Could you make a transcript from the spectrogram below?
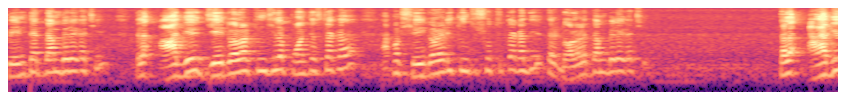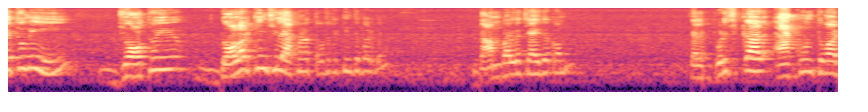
পেনটার দাম বেড়ে গেছে, তাহলে আগে যে ডলার কিনছিলে পঞ্চাশ টাকা, এখন সেই ডলারই কিনছো সত্তর টাকা দিয়ে, তাহলে ডলারের দাম বেড়ে গেছে। তাহলে আগে তুমি যতই ডলার কিনছিলে, এখন আর ততটা কিনতে পারবে না। দাম বাড়লে চাহিদা কম। তাহলে পরিষ্কার, এখন তোমার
